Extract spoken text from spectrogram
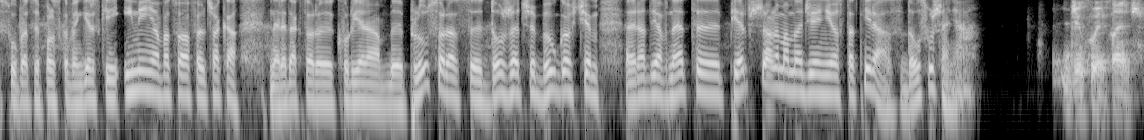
Współpracy Polsko-Węgierskiej imienia Wacława Felczaka, redaktor Kuriera Plus oraz do rzeczy był gościem Radia Wnet. Pierwszy, ale mam nadzieję nie ostatni raz. Do usłyszenia. Dziękuję, się.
